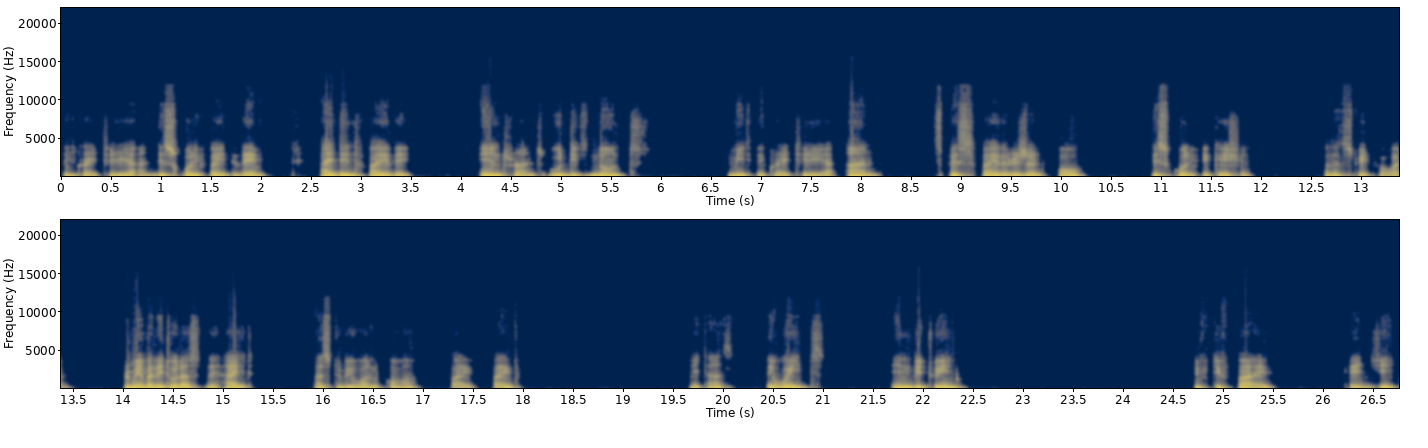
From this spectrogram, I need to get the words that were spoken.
the criteria and disqualified them. Identify the entrant who did not meet the criteria and specify the reason for disqualification. So that's straightforward. Remember, they told us the height has to be 1, comma 1,55 meters. The weight in between 55 kg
